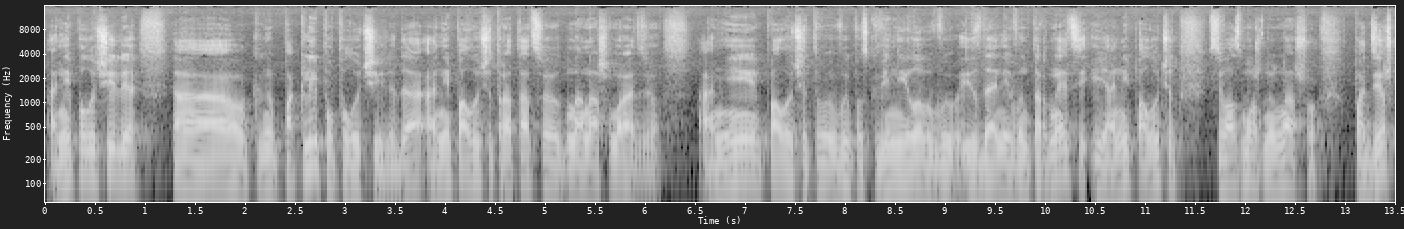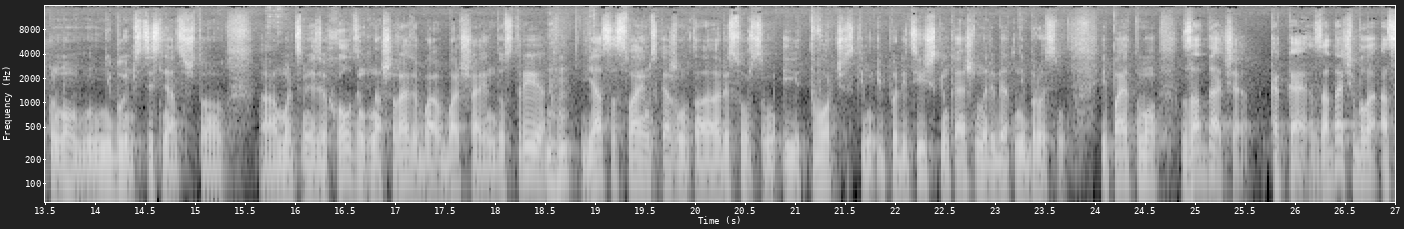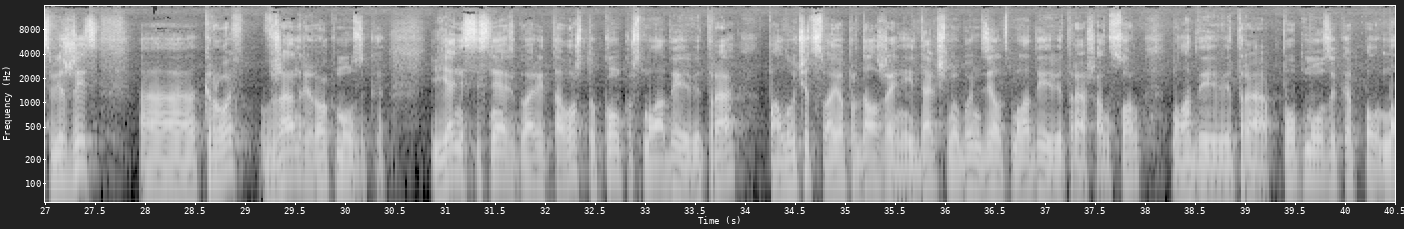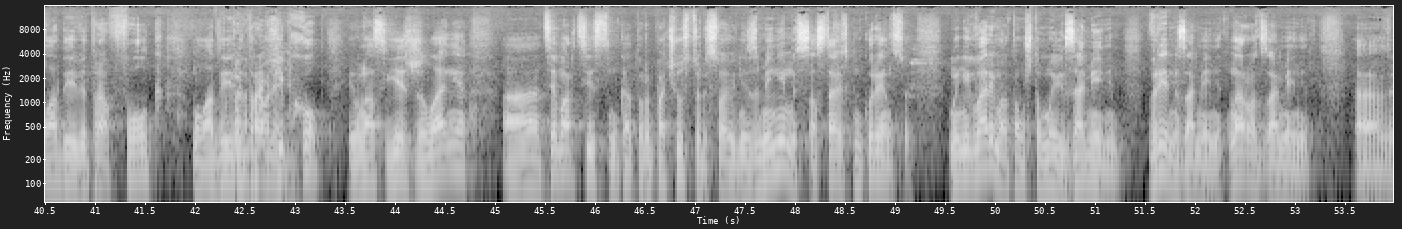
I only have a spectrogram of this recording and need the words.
Они получили, э, по клипу получили, да, они получат ротацию на нашем радио, они получат вы- выпуск винилового вы- издания в интернете, и они получат всевозможную нашу поддержку. Ну, не будем стесняться, что э, мультимедиа холдинг, наше радио, бо- большая индустрия. Я со своим, скажем, ресурсом и творческим, и политическим, конечно, мы ребят не бросим. И поэтому задача какая? Задача была освежить э, кровь в жанре рок-музыка. И я не стесняюсь говорить того, что конкурс «Молодые ветра» получит свое продолжение. И дальше мы будем делать «Молодые ветра» шансон, «Молодые ветра» поп-музыка, «Молодые ветра» фолк, «Молодые По ветра» хип-хоп. И у нас есть желание э, тем артистам, которые почувствовали свою незаменимость, составить конкуренцию. Мы не говорим о том, что мы их заменим. Время заменит, народ заменит,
